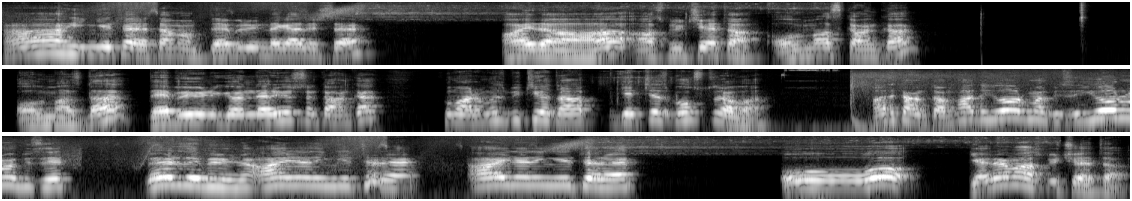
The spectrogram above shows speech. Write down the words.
Ha İngiltere tamam. De de gelirse. Hayda. Aspilicueta. Olmaz kanka. Olmaz da. De gönderiyorsun kanka. Kumarımız bitiyor. Daha geçeceğiz box trav'a. Hadi kankam hadi yorma bizi yorma bizi. Ver de büyüğünü. Aynen İngiltere. Aynen İngiltere. Oo, gelemez Büçeta.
